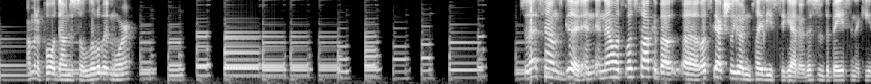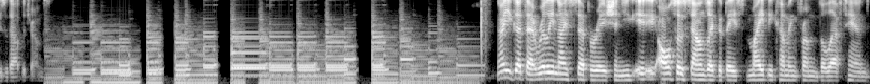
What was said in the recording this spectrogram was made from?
I'm going to pull it down just a little bit more. So that sounds good. And, and now let's let's talk about uh, let's actually go ahead and play these together. This is the bass and the keys without the drums. Now you got that really nice separation. You, it also sounds like the bass might be coming from the left hand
